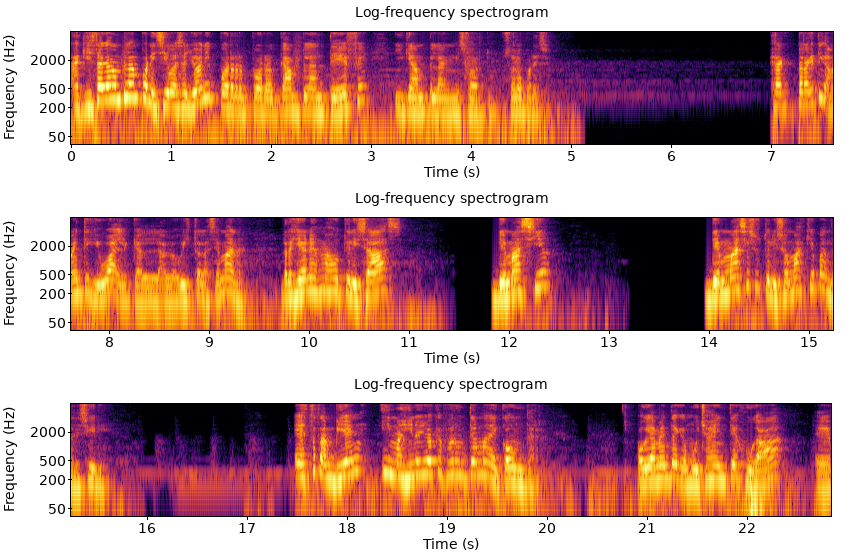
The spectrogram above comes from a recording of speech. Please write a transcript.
Aquí está Gamplan por encima de Sejuani por, por Gamplan TF y Gamplan Miss Fortune. Solo por eso. Prácticamente igual que a lo visto la semana. Regiones más utilizadas. Demacia, Demacia se utilizó más que Pandel City. Esto también imagino yo que fue un tema de counter. Obviamente que mucha gente jugaba, eh,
